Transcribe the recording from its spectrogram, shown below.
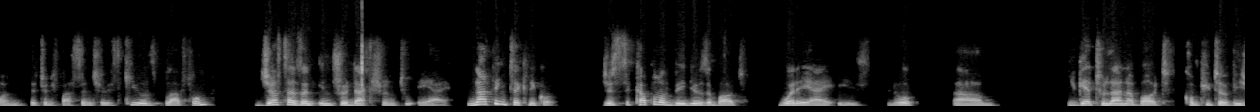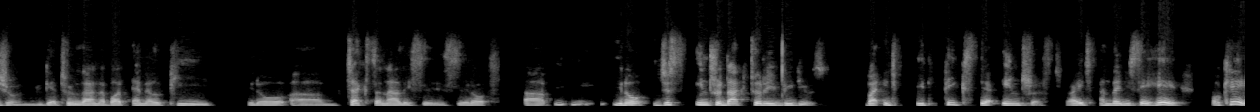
on the 21st century skills platform just as an introduction to ai nothing technical just a couple of videos about what AI is. You know, um, you get to learn about computer vision. You get to learn about NLP. You know, um, text analysis. You know, uh, you know, just introductory videos. But it it piques their interest, right? And then you say, hey, okay,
